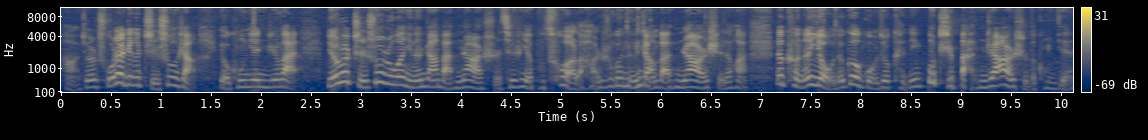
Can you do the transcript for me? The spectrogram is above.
哈。就是除了这个指数上有空间之外，比如说指数如果你能涨百分之二十，其实也不错了哈。如果能涨百分之二十的话，那可能有的个股就肯定不止百分之二十的空间，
